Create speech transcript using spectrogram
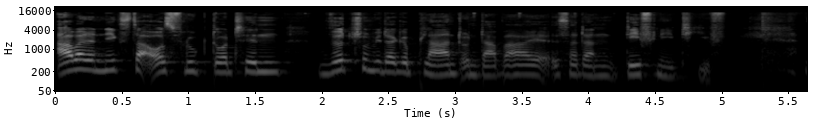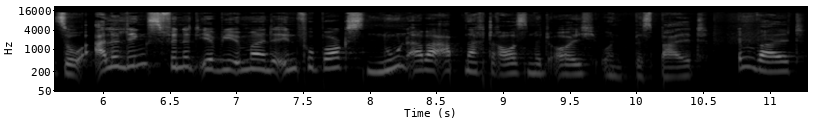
Aber der nächste Ausflug dorthin wird schon wieder geplant und dabei ist er dann definitiv. So, alle Links findet ihr wie immer in der Infobox. Nun aber ab nach draußen mit euch und bis bald im Wald.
